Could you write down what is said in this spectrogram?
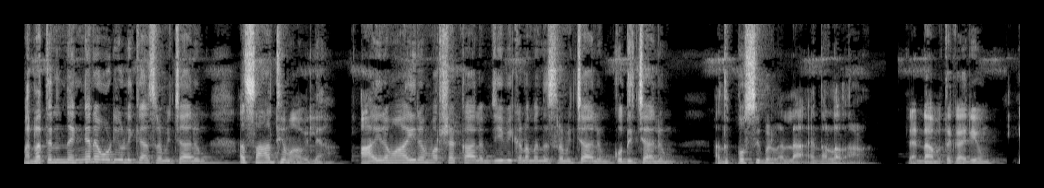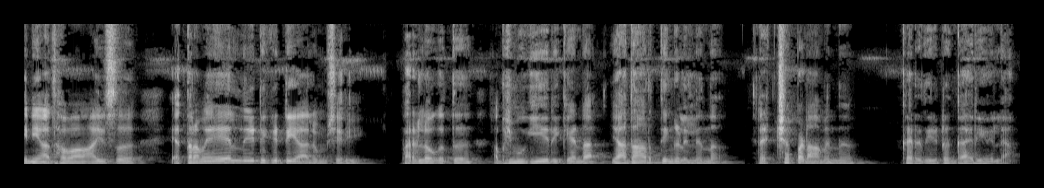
മരണത്തിൽ നിന്ന് എങ്ങനെ ഓടിയൊളിക്കാൻ ശ്രമിച്ചാലും അത് സാധ്യമാവില്ല. ആയിരം ആയിരം വർഷക്കാലം ജീവിക്കണമെന്ന് ശ്രമിച്ചാലും കൊതിച്ചാലും അത് പോസിബിൾ അല്ല എന്നുള്ളതാണ്. രണ്ടാമത്തെ കാര്യം ഇനി അഥവാ ആയുസ് എത്രമേൽ നീട്ടിക്കിട്ടിയാലും ശരി. പരലോകത്ത് അഭിമുഖീകരിക്കേണ്ട യാഥാർത്ഥ്യങ്ങളിൽ നിന്ന് രക്ഷപ്പെടാമെന്ന് കരുതിയിട്ടും കാര്യമില്ല.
